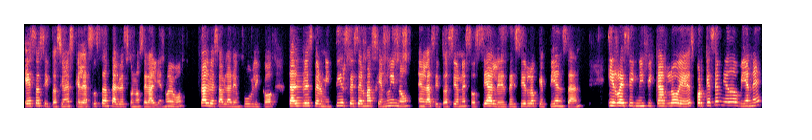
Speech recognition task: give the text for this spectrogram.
esas situaciones que le asustan, tal vez conocer a alguien nuevo, tal vez hablar en público, tal vez permitirse ser más genuino en las situaciones sociales, decir lo que piensan y resignificarlo es porque ese miedo viene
